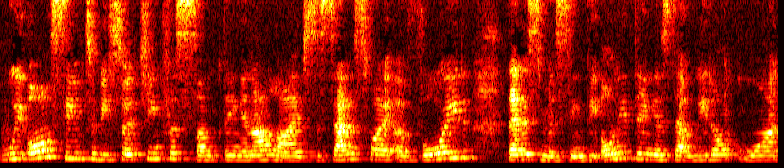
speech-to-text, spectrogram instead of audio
we all seem to be searching for something in our lives to satisfy a void that is missing. The only thing is that we don't want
